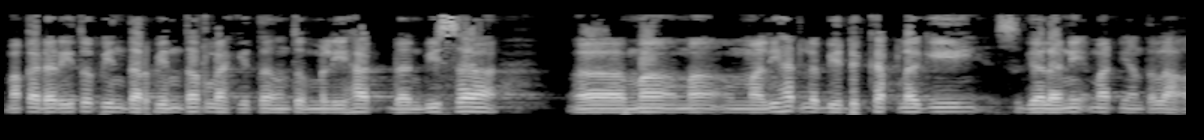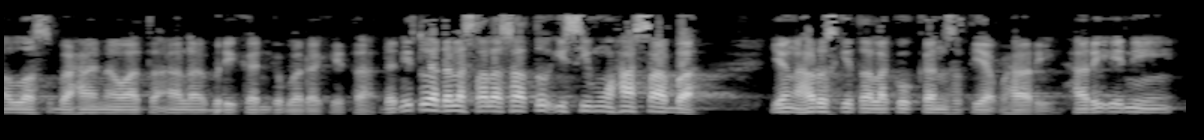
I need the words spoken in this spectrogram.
Maka dari itu pintar-pintarlah kita untuk melihat dan bisa uh, melihat lebih dekat lagi segala nikmat yang telah Allah Subhanahu wa taala berikan kepada kita. Dan itu adalah salah satu isi muhasabah yang harus kita lakukan setiap hari. Hari ini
